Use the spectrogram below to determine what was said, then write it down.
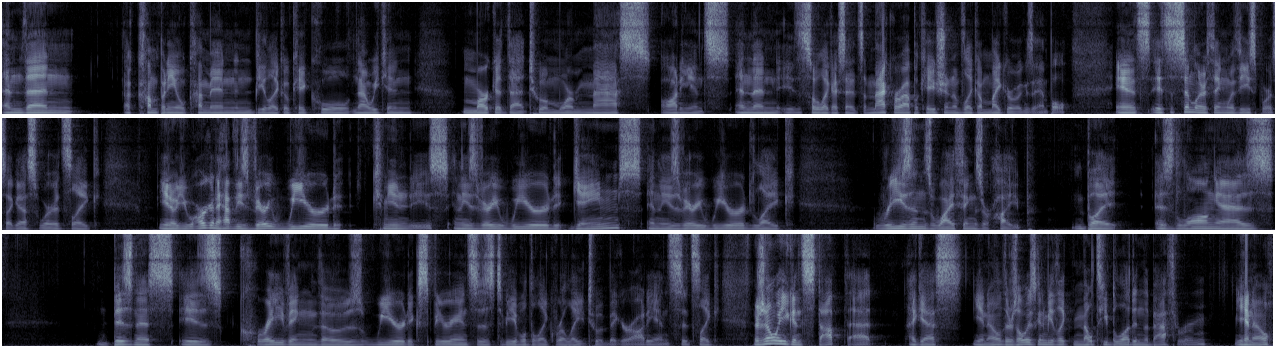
And then a company will come in and be like okay cool. Now we can market that to a more mass audience. And then so like i said it's a macro application of like a micro example. And it's it's a similar thing with esports i guess where it's like you know you are going to have these very weird communities and these very weird games and these very weird like reasons why things are hype but as long as business is craving those weird experiences to be able to like relate to a bigger audience it's like there's no way you can stop that i guess you know there's always going to be like melty blood in the bathroom you know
